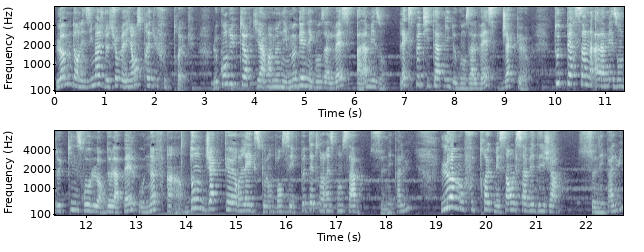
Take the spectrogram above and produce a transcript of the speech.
L'homme dans les images de surveillance près du food truck. Le conducteur qui a ramené Mugen et Gonzalves à la maison. L'ex-petit ami de Gonzalves, Jack. Toute personne à la maison de Kings Road lors de l'appel au 911. Donc Jack Kerr, l'ex que l'on pensait peut-être responsable, ce n'est pas lui. L'homme au food truck, mais ça on le savait déjà, ce n'est pas lui.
